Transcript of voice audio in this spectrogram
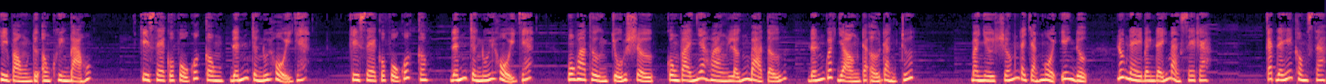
hy vọng được ông khuyên bảo. Khi xe của phụ quốc công đến chân núi Hội Giác, khi xe của phụ quốc công đến chân núi Hội Giác, một hòa thượng chủ sự cùng vài nha hoàng lẫn bà tử đến quét dọn đã ở đằng trước. Mà như sớm đã chẳng ngồi yên được, lúc này bèn đẩy màn xe ra. Cách đấy không xa,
